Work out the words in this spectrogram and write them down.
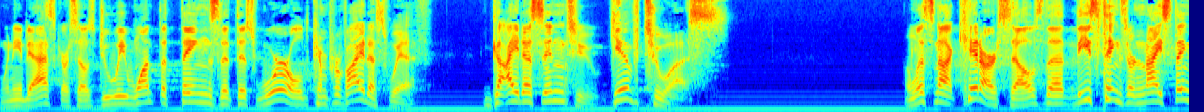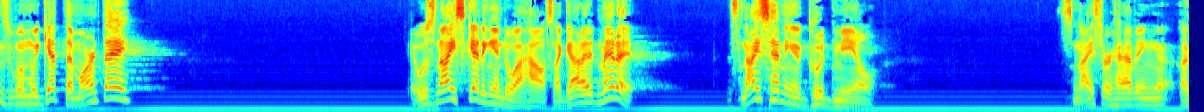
We need to ask ourselves do we want the things that this world can provide us with, guide us into, give to us? And let's not kid ourselves that these things are nice things when we get them, aren't they? It was nice getting into a house, I gotta admit it. It's nice having a good meal. It's nicer having a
